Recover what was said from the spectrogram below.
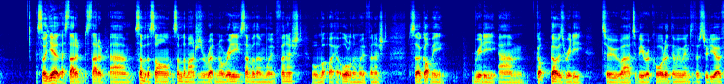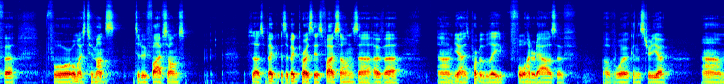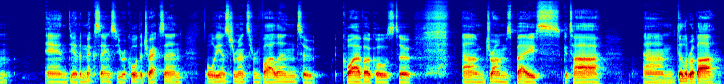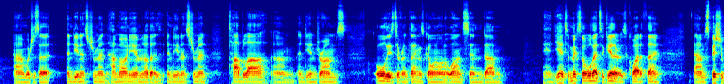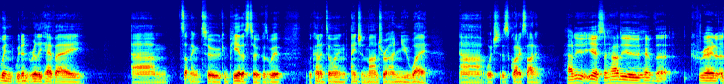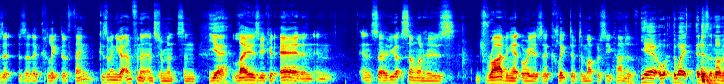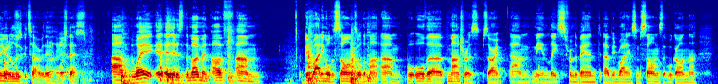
so yeah, I started started um, some of the song, some of the mantras were written already. Some of them weren't finished, or all of them weren't finished. So it got me ready, um, got those ready to uh, to be recorded. Then we went to the studio for for almost two months to do five songs. So it's a big it's a big process. Five songs uh, over, um, you know, it's probably four hundred hours of of work in the studio. Um, and yeah, the mixing. So you record the tracks in, all the instruments from violin to choir vocals to um, drums, bass, guitar, um, dilruba, um, which is a Indian instrument, harmonium, another Indian instrument, tabla, um, Indian drums, all these different things going on at once, and um, and yeah, to mix all that together is quite a thing, um, especially when we didn't really have a um, something to compare this to because we're we're kind of doing ancient mantra a new way, uh, which is quite exciting. How do you? Yeah. So how do you have the creative? Is it is it a collective thing? Because I mean, you got infinite instruments and Yeah, layers you could add, and and and so have you got someone who's driving it, or is it a collective democracy kind of? yeah. The way it is at the moment, you got to lose guitar over there. Watch that. Um, the way it, it is at the moment, I've um, been writing all the songs, all the um, all the mantras. Sorry, um, me and Lise from the band have been writing some songs that will go on the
